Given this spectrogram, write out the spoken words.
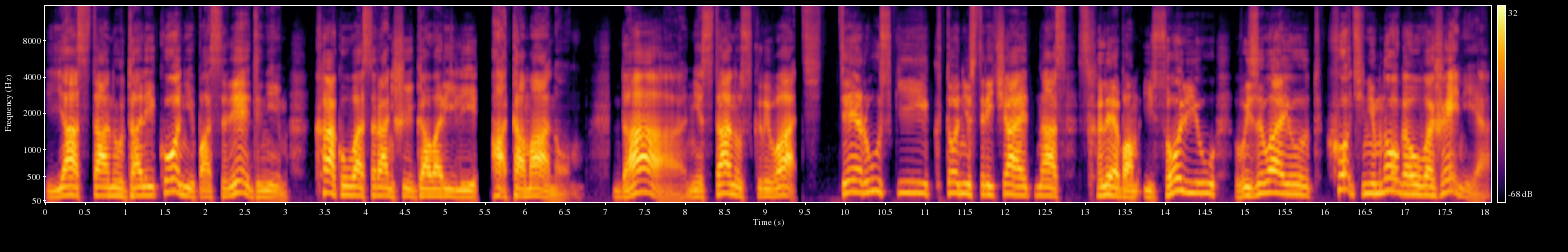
я стану далеко не последним, как у вас раньше говорили, атаманом. Да, не стану скрывать, те русские, кто не встречает нас с хлебом и солью, вызывают хоть немного уважения.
